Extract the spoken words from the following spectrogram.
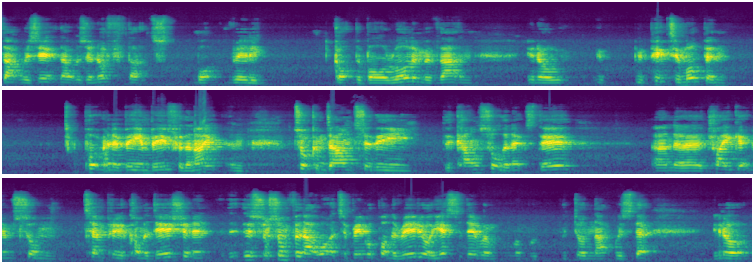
that was it. That was enough. That's what really got the ball rolling with that. And, you know, we, we picked him up and put him in a B&B for the night and took him down to the, the council the next day and uh, tried getting him some temporary accommodation. And this was something I wanted to bring up on the radio yesterday when, when we- we'd done that was that, you know,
